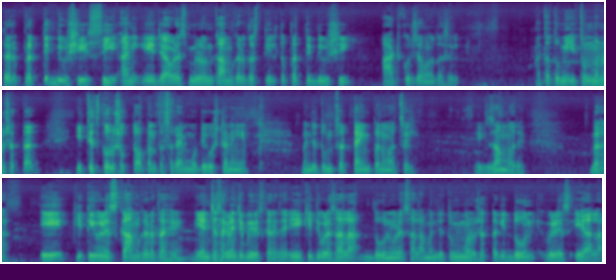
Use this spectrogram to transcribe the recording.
तर प्रत्येक दिवशी सी आणि ए ज्यावेळेस मिळून काम करत असतील तर प्रत्येक दिवशी आठ खुर्च्या बनत असेल. आता तुम्ही इथून म्हणू शकता इथेच करू शकतो आपण तसं काही मोठी गोष्ट नाही आहे. म्हणजे तुमचं टाईम पण वाचेल एक्झाममध्ये बघा ए किती वेळेस काम करत आहे? यांच्या सगळ्यांची बेरीज करायचं आहे. ए किती वेळेस आला? दोन वेळेस आला. म्हणजे तुम्ही म्हणू शकता की दोन वेळेस ए आला.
